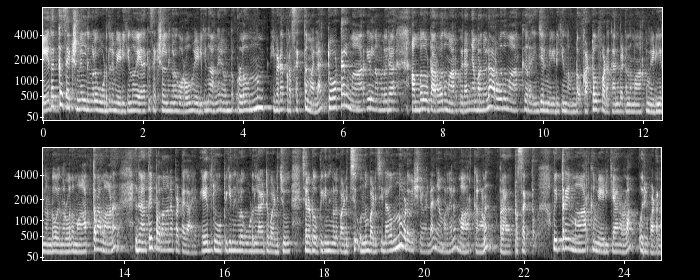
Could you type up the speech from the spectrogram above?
ഏതൊക്കെ സെക്ഷനിൽ നിങ്ങൾ കൂടുതൽ മേടിക്കുന്നു ഏതൊക്കെ സെക്ഷനിൽ നിങ്ങൾ കുറവ് മേടിക്കുന്നു അങ്ങനെ ഉള്ളതൊന്നും ഇവിടെ പ്രസക്തമല്ല. ടോട്ടൽ മാർക്കിൽ നമ്മളൊരു അമ്പത് തൊട്ട് അറുപത് മാർക്ക് വരാം ഞാൻ പറഞ്ഞ പോലെ അറുപത് മാർക്ക് റേഞ്ചിൽ മേടിക്കുന്നുണ്ടോ? കട്ട് ഓഫ് അടക്കാൻ പെട്ടെന്ന് മാർക്ക് മേടിക്കുന്നുണ്ടോ എന്നുള്ളത് മാത്രമാണ് ഇതിനകത്തെ പ്രധാനപ്പെട്ട കാര്യം. ഏത് ടോപ്പിക്ക് നിങ്ങൾ കൂടുതലായിട്ട് പഠിച്ചു? ചില ടോപ്പിക്ക് നിങ്ങൾ പഠിച്ച് ഒന്നും പഠിച്ചില്ല. അതൊന്നും ഇവിടെ വിഷയമല്ല. ഞാൻ പറഞ്ഞാൽ മാർക്കാണ് പ്ര- പ്രസക്തം. അപ്പോൾ ഇത്രയും മാർക്ക് മേടിക്കാനുള്ള ഒരു പഠനം.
